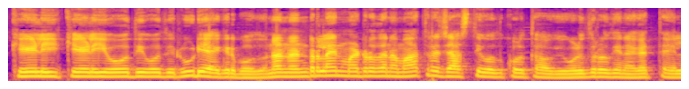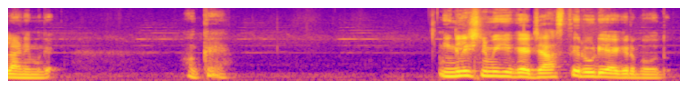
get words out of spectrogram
ಕೇಳಿ ಕೇಳಿ, ಓದಿ ಓದಿ ರೂಢಿ ಆಗಿರ್ಬೋದು. ನಾನು ಅಂಡರ್ಲೈನ್ ಮಾಡಿರೋದನ್ನು ಮಾತ್ರ ಜಾಸ್ತಿ ಓದ್ಕೊಳ್ತಾ ಹೋಗಿ, ಉಳಿದಿರೋದಿನ ಅಗತ್ಯ ಇಲ್ಲ ನಿಮಗೆ. ಓಕೆ. ಇಂಗ್ಲೀಷ್ ನಿಮಗೀಗ ಜಾಸ್ತಿ ರೂಢಿ ಆಗಿರ್ಬೋದು.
